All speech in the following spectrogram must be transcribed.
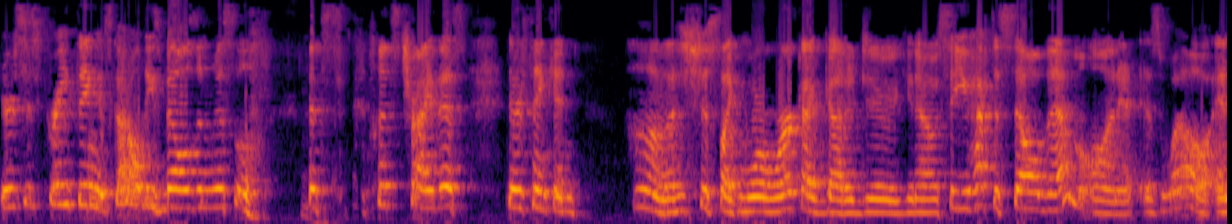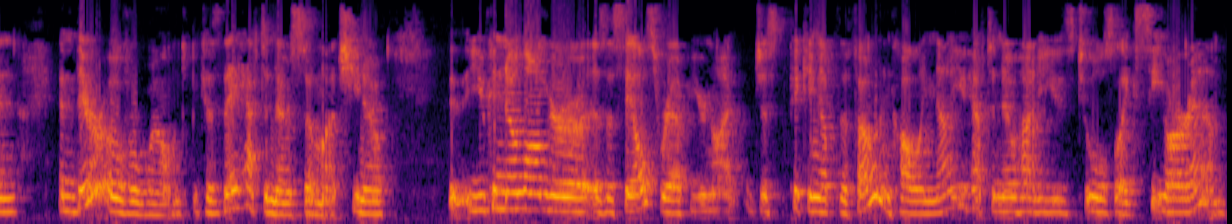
there's this great thing. It's got all these bells and whistles. let's let's try this." They're thinking, "Oh, that's just like more work I've got to do," you know. So you have to sell them on it as well, and and they're overwhelmed because they have to know so much, you know you can no longer, as a sales rep, you're not just picking up the phone and calling. Now you have to know how to use tools like CRM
